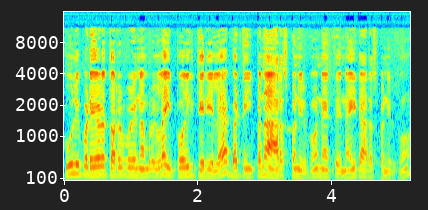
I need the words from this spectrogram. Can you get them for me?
கூலிப்படையோட தொடர்புடைய நபர்கள்லாம் இப்போதைக்கு தெரியல. பட் இப்போ தான் அரெஸ்ட் பண்ணியிருக்கோம் நேற்று நைட் அரெஸ்ட் பண்ணியிருக்கோம்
